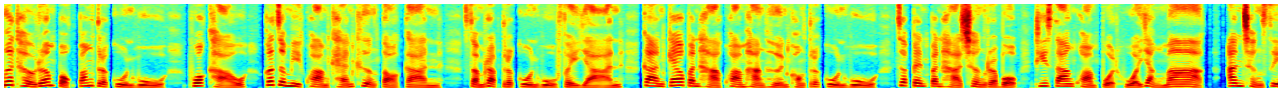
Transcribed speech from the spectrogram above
เมื่อเธอเริ่มปกป้องตระกูลวู พวกเขาก็จะมีความแค้นเคืองต่อกันสำหรับตระกูลวูเฟยหยาน การแก้ปัญหาความห่างเหินของตระกูลวู จะเป็นปัญหาเชิงระบบที่สร้างความปวดหัวอย่างมาก อันเฉิงซี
